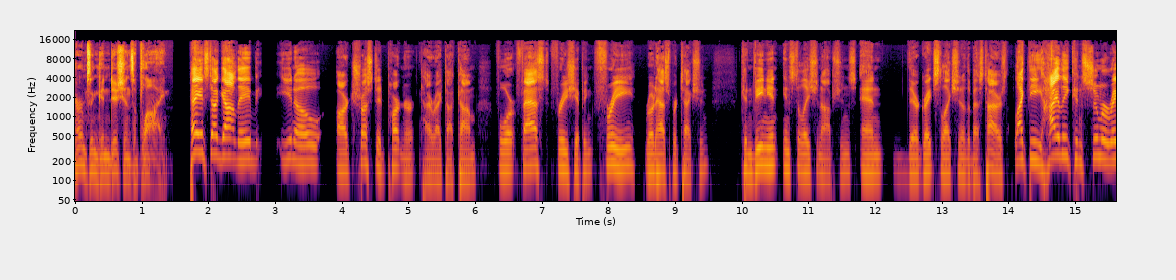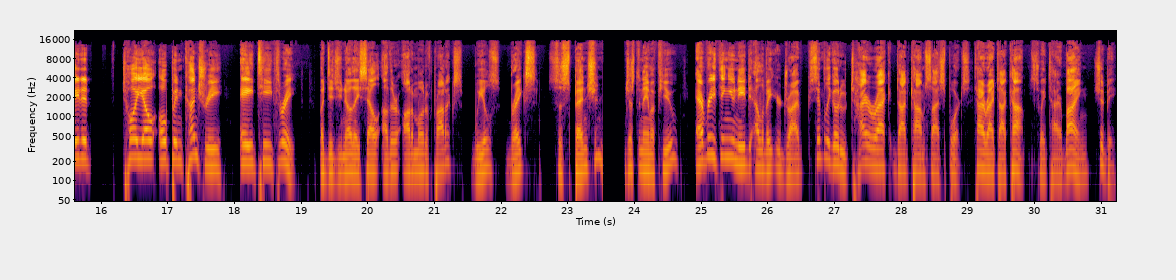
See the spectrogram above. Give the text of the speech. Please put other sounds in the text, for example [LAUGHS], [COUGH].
Terms and conditions apply. Hey, it's Doug Gottlieb. You know, our trusted partner, TireRack.com, for fast, free shipping, free road hazard protection, convenient installation options, and their great selection of the best tires, like the highly consumer rated Toyo Open Country AT3. But did you know they sell other automotive products? Wheels, brakes, suspension, just to name a few. Everything you need to elevate your drive, simply go to TireRack.com slash sports. TireRack.com. It's the way tire buying should be.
